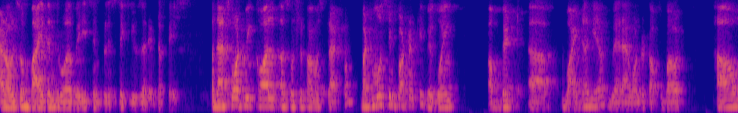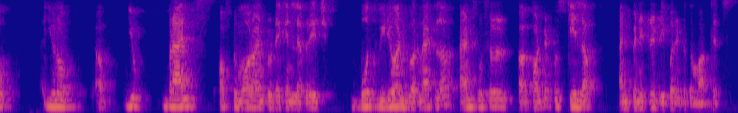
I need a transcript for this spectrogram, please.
and also buy them through a very simplistic user interface. And that's what we call a social commerce platform. But most importantly, we're going a bit uh, wider here, where I want to talk about how you know uh, you brands of tomorrow and today can leverage both video and vernacular and social uh, content to scale up and penetrate deeper into the markets.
